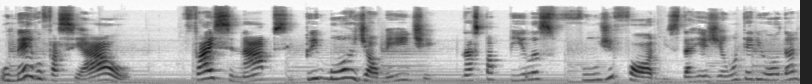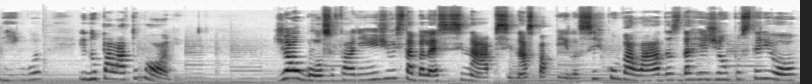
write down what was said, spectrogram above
O nervo facial faz sinapse primordialmente nas papilas fungiformes da região anterior da língua e no palato mole. Já o glossofaríngeo estabelece sinapse nas papilas circunvaladas da região posterior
